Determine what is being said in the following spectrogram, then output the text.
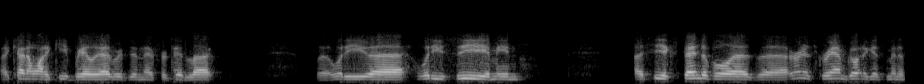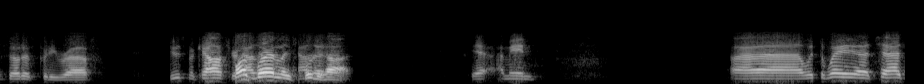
I kind of want to keep Braylon Edwards in there for good luck. But what do you uh, what do you see? I mean, I see expendable as uh, Ernest Graham going against Minnesota is pretty rough. Deuce McAllister. Mark Bradley's pretty that- hot. yeah, I mean, uh, with the way uh, Chad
